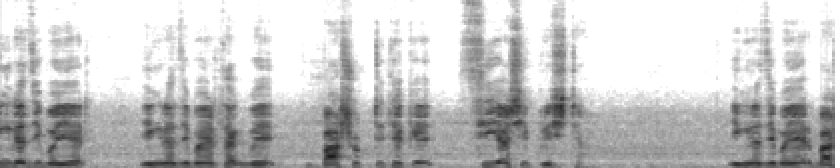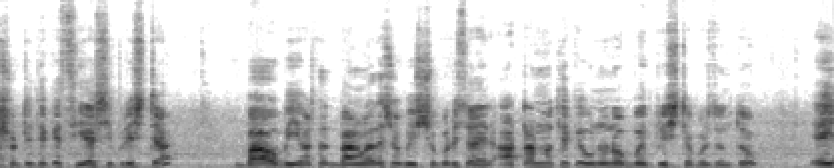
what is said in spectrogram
ইংরেজি বইয়ের ইংরেজি বইয়ের থাকবে বাষট্টি থেকে ছিয়াশি পৃষ্ঠা। ইংরেজি বইয়ের বাষট্টি থেকে ছিয়াশি পৃষ্ঠা, বাউবি, অর্থাৎ বাংলাদেশ ও বিশ্ব পরিচয়ের আটান্ন থেকে উননব্বই পৃষ্ঠা পর্যন্ত। এই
